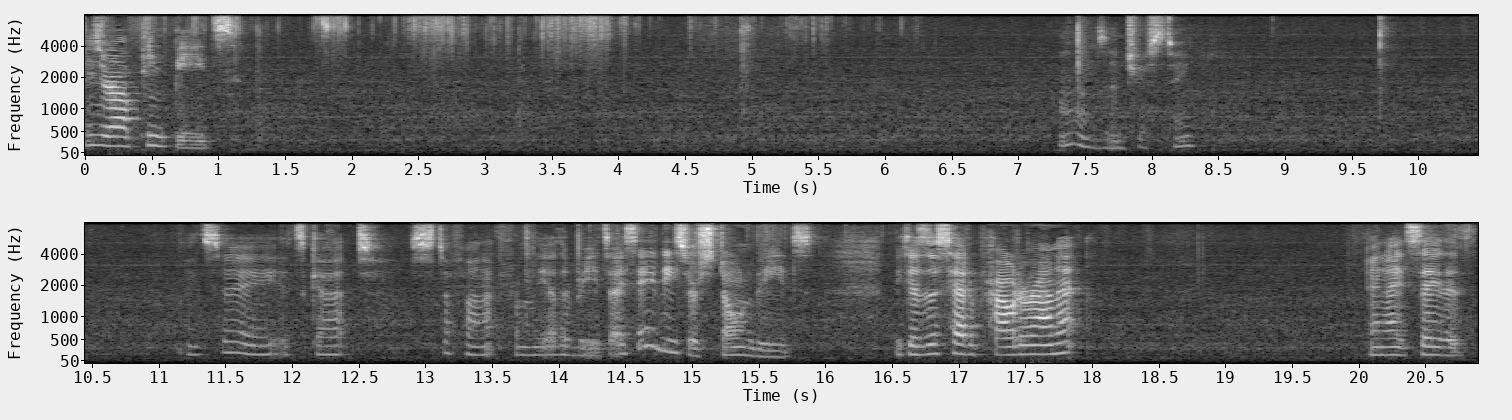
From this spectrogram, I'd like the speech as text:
These are all pink beads. Oh, that was interesting. I'd say it's got stuff on it from the other beads. I say these are stone beads because this had a powder on it And I'd say that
